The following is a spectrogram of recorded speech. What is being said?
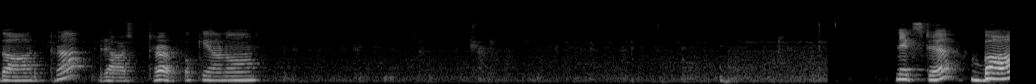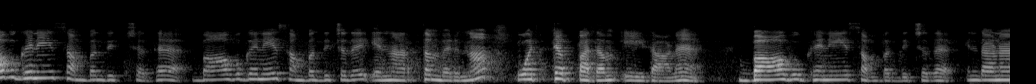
ധാർത്ര രാഷ്ട്രർ ഓക്കെ ആണോ നെക്സ്റ്റ് ഭാവുകനെ സംബന്ധിച്ചത്. ഭാവുകനെ സംബന്ധിച്ചത് എന്നർത്ഥം വരുന്ന ഒറ്റപ്പദം ഏതാണ്? ഭാവുകനെ സംബന്ധിച്ചത്. എന്താണ്?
